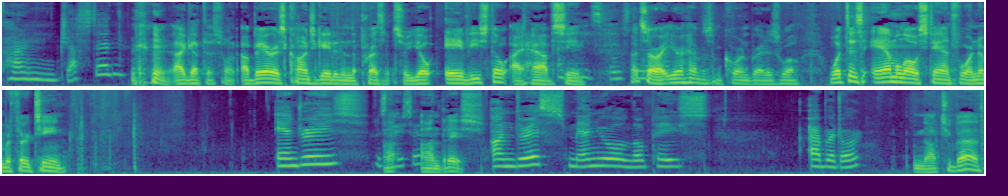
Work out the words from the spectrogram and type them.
congested. I got this one. Haber is conjugated in the present. So yo he visto, I have seen. That's all right. You're having some cornbread as well. What does AMLO stand for? Number 13. Andres, is that Uh, you say? Andres. Andres Manuel Lopez Abrador. Not too bad.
